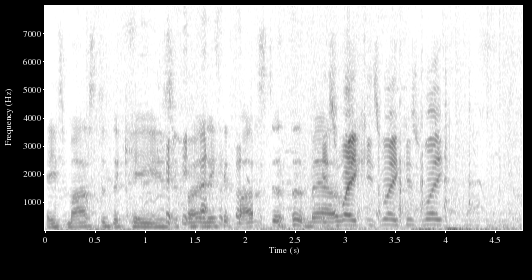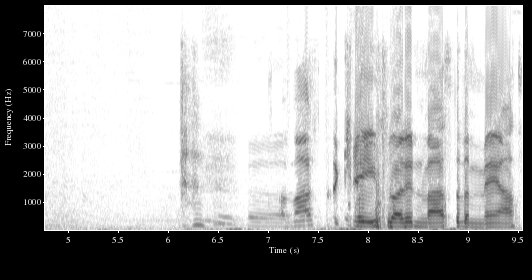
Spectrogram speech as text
He's mastered the keys. If only he could master the mouse. He's weak, he's weak, he's weak. I mastered the keys, but I didn't master the mouth.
